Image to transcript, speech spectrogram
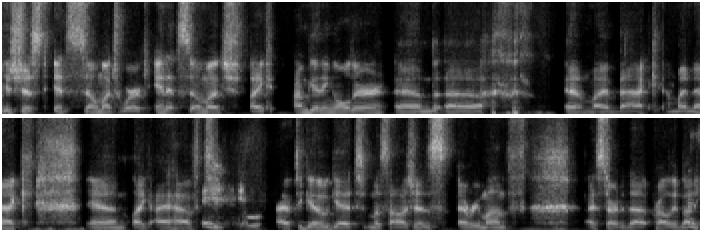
it's just it's so much work and it's so much like I'm getting older and uh, and my back and my neck and like I have to I have to go get massages every month. I started that probably about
